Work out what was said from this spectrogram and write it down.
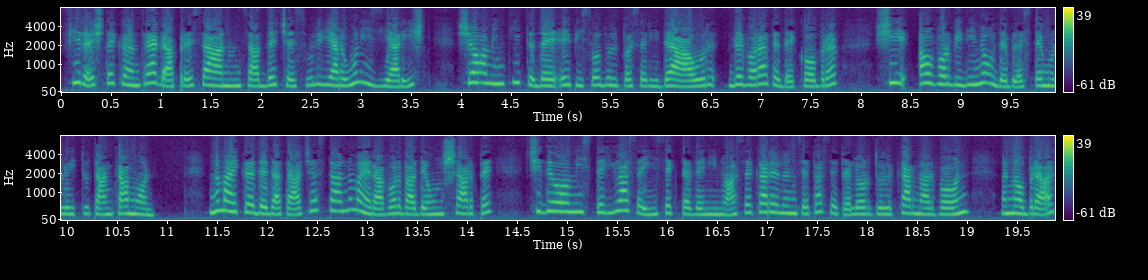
Firește că întreaga presă a anunțat decesul, iar unii ziariști și-au amintit de episodul păsării de aur, devorate de cobră, și au vorbit din nou de blestemul lui Tutankamon. Numai că de data aceasta nu mai era vorba de un șarpe, ci de o misterioasă insectă veninoasă care îl înțepase pe lordul Carnarvon în obraz,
